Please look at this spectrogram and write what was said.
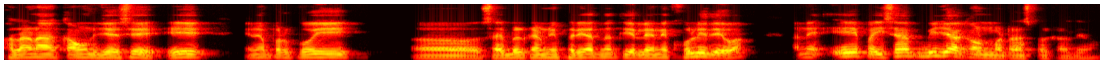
ફલાણા અકાઉન્ટ જે છે એ એના પર કોઈ સાયબર ક્રાઇમની ફરિયાદ નથી એટલે એને ખોલી દેવા અને એ પૈસા બીજા અકાઉન્ટમાં ટ્રાન્સફર કરી દેવા.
